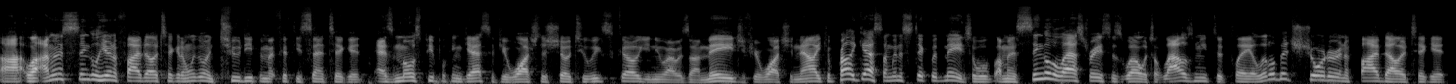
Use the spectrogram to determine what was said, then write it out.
Uh, well, I'm going to single here in a five dollar ticket. I'm going too deep in my fifty cent ticket. As most people can guess, if you watched the show two weeks ago, you knew I was on Mage. If you're watching now, you can probably guess I'm going to stick with Mage. So I'm going to single the last race as well, which allows me to play a little bit shorter in a five dollar ticket.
